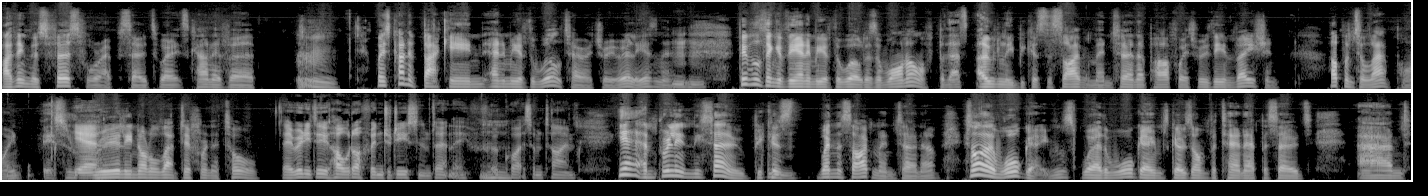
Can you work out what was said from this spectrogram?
I think those first four episodes where it's kind of uh, well, it's kind of back in enemy of the world territory, really, isn't it? hmm People think of the enemy of the world as a one-off, but that's only because the Cybermen turn up halfway through the invasion. Up until that point, it's Yeah. really not all that different at all. They really do hold off introducing them, don't they, for Mm. quite some time. Yeah, and brilliantly so, because when the Cybermen turn up, it's not like War Games, where the War Games goes on for 10 episodes, and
